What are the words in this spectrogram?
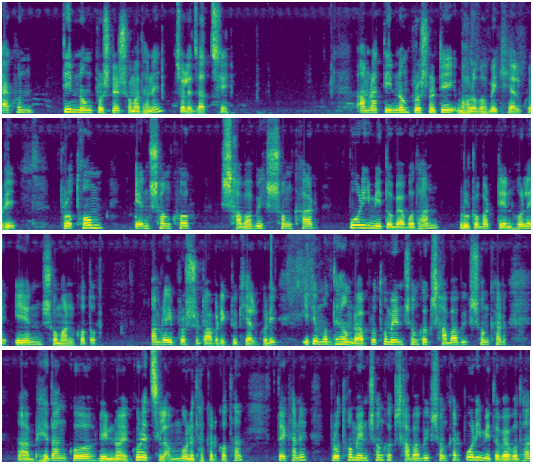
এখন তিন নং প্রশ্নের সমাধানে চলে যাচ্ছে। আমরা তিন নং প্রশ্নটি ভালোভাবে খেয়াল করি। প্রথম এন সংখ্যক স্বাভাবিক সংখ্যার পরিমিত ব্যবধান রুট ওভার টেন হলে এন সমান কত? আমরা এই প্রশ্নটা আবার একটু খেয়াল করি। ইতিমধ্যে আমরা প্রথম এন সংখ্যক স্বাভাবিক সংখ্যার ভেদাঙ্ক নির্ণয় করেছিলাম, মনে থাকার কথা। তো এখানে প্রথম এন সংখ্যক স্বাভাবিক সংখ্যার পরিমিত ব্যবধান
